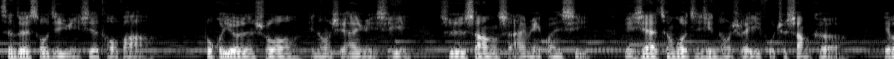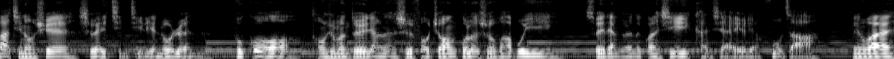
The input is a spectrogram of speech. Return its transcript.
甚至会收集允熙的头发。不过也有人说，金同学和允熙事实上是暧昧关系。允熙还穿过金信同学的衣服去上课。也把金同学视为紧急联络人。不过，同学们对于两人是否交往过的说法不一，所以两个人的关系看起来有点复杂。另外，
